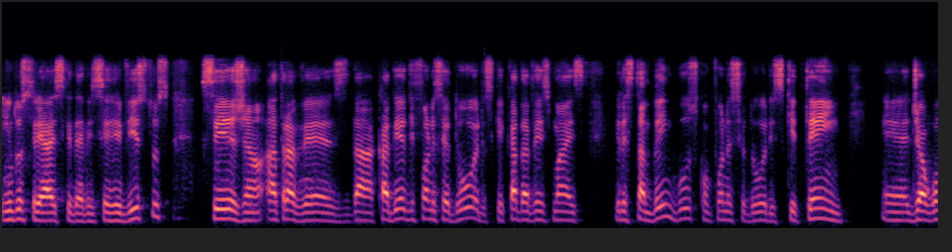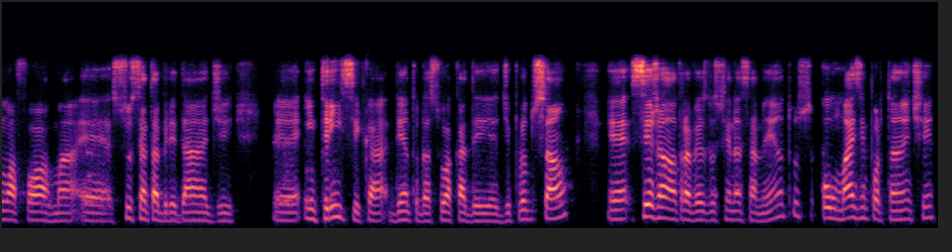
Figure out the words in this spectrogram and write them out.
industriais que devem ser revistos, seja através da cadeia de fornecedores, que cada vez mais eles também buscam fornecedores que têm, de alguma forma, sustentabilidade intrínseca dentro da sua cadeia de produção, é, seja através dos financiamentos ou, mais importante,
